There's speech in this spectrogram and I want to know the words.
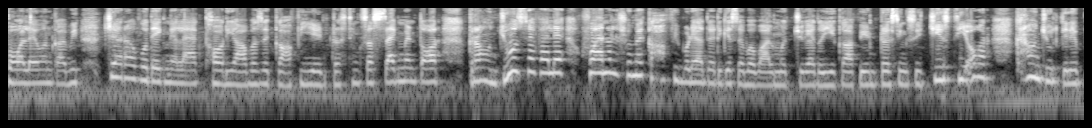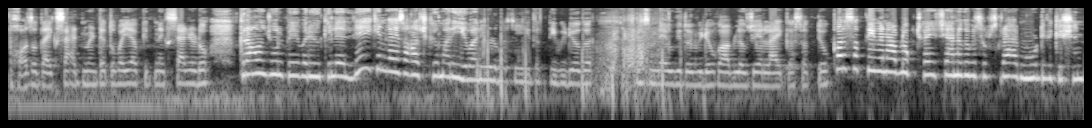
पॉल हेमन का भी चेहरा वो देखने लायक था, और यहाँ से काफ़ी इंटरेस्टिंग सा सेगमेंट था, और क्राउन जूस से पहले फाइनल शो में काफ़ी बढ़िया तरीके से बवाल मच चुका है तो ये काफ़ी इंटरेस्टिंग सी चीज़ थी, और क्राउन जूल के लिए बहुत ज़्यादा एक्साइटमेंट है। तो भाई आप कितने एक्साइटेड हो? क्राउन जूल पे के लिए लेकिन गाइस आज की हमारी ये वाली वीडियो बस यही तक थी वीडियो अगर पसंद आई होगी तो वीडियो को आप लोग जो है लाइक कर सकते हो। कर सकते हैं आप लोग चाहिए चैनल को भी सब्सक्राइब नोटिफिकेशन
